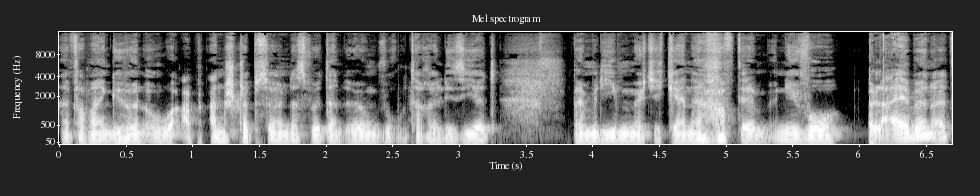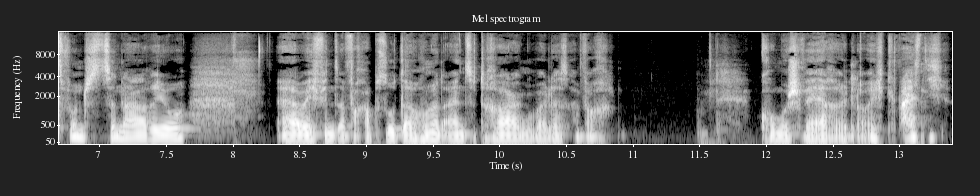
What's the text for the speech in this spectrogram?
einfach mein Gehirn irgendwo ab anstöpseln, das wird dann irgendwo materialisiert. Beim Lieben möchte ich gerne auf dem Niveau bleiben als Wunschszenario. Äh, aber ich finde es einfach absurd, da 100 einzutragen, weil das einfach komisch wäre, glaube ich. Ich weiß nicht,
